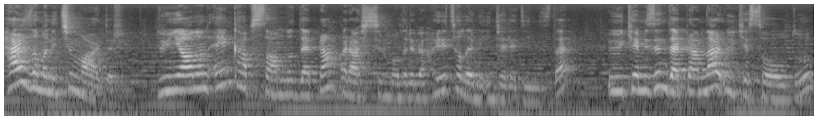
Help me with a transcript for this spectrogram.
her zaman için vardır. Dünyanın en kapsamlı deprem araştırmaları ve haritalarını incelediğimizde ülkemizin depremler ülkesi olduğu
